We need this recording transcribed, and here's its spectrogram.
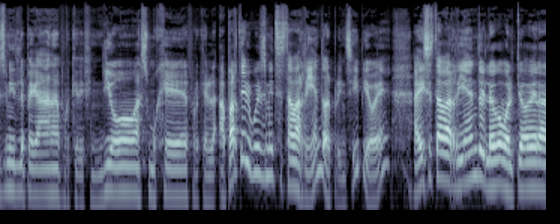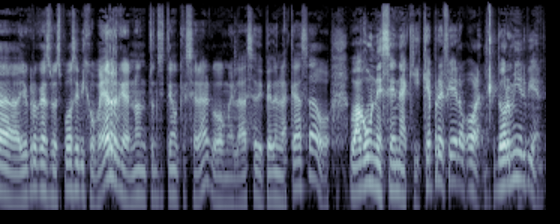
Smith le pegara porque defendió a su mujer, porque aparte el Will Smith se estaba riendo al principio, ¿eh? Ahí se estaba riendo y luego volteó a ver a, yo creo que a su esposa y dijo, verga, ¿no? Entonces tengo que hacer algo, o me la hace de pedo en la casa, o, o hago una escena aquí. ¿Qué prefiero? Órale, dormir bien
